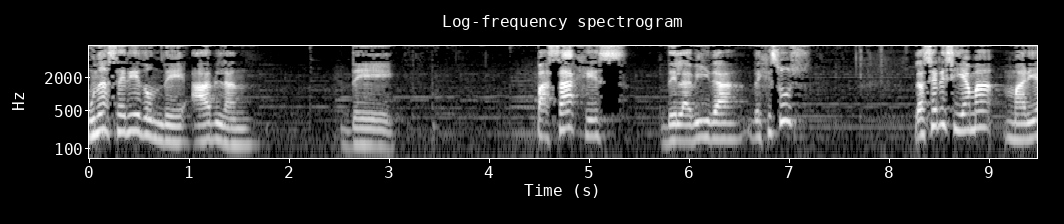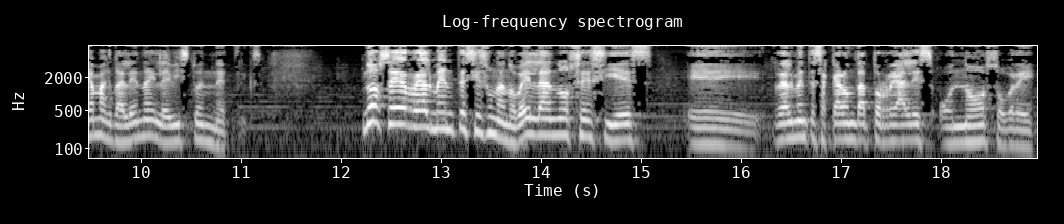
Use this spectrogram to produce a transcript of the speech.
Una serie donde hablan de pasajes de la vida de Jesús. La serie se llama María Magdalena y la he visto en Netflix. No sé realmente si es una novela, no sé si es eh, realmente sacaron datos reales o no sobre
